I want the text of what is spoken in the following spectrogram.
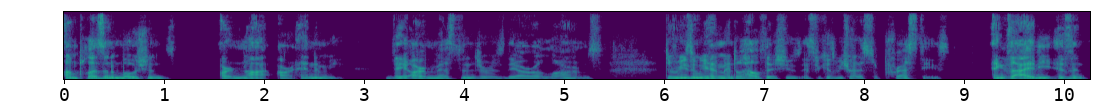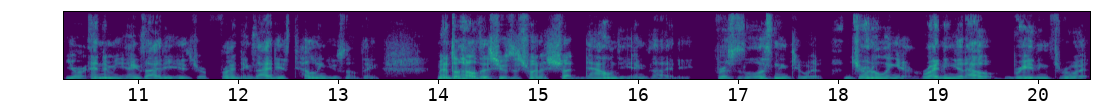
Unpleasant emotions are not our enemy. They are messengers, they are alarms. The reason we have mental health issues is because we try to suppress these anxiety isn't your enemy. Anxiety is your friend. Anxiety is telling you something. Mental health issues is trying to shut down the anxiety versus listening to it, journaling it, writing it out, breathing through it.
